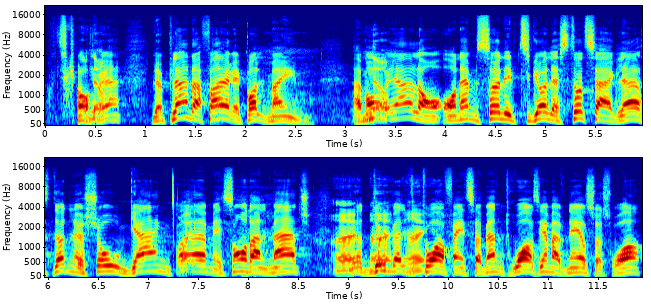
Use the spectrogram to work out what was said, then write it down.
Tu comprends? Non. Le plan d'affaires n'est pas le même. À. Montréal, on, on aime ça, les petits gars laissent tout la glace, donnent le show, gagnent, perdent, Ouais. mais sont dans le match. Ouais, Là, deux belles victoires en fin de semaine, troisième à venir ce soir.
